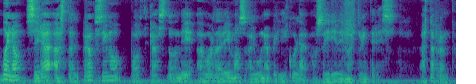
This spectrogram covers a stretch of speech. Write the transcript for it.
bueno, será hasta el próximo podcast donde abordaremos alguna película o serie de nuestro interés. Hasta pronto.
